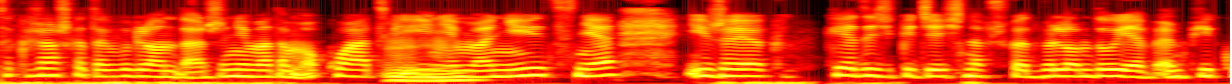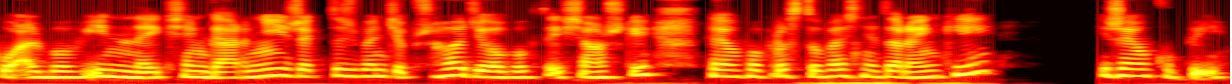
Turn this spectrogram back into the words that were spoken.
ta książka tak wygląda, że nie ma tam okładki i Mhm. nie ma nic, nie? I że jak kiedyś gdzieś na przykład wyląduje w Empiku albo w innej księgarni, że ktoś będzie przechodził obok tej książki, to ją po prostu weźmie do ręki i że ją kupi.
